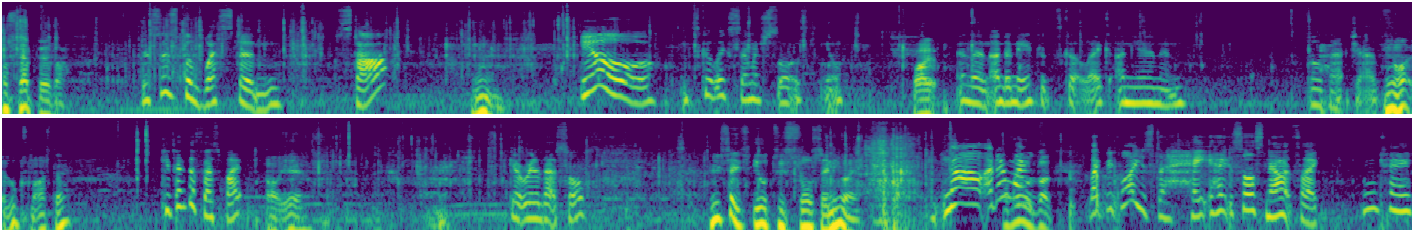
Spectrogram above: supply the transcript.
What's that burger? this is the Western Star. Mm. Ew! It's got like so much sauce. Ew. Right. And then underneath it's got like onion and all that jazz. You know what? It looks nice though. Can you take the first bite? Oh yeah. Get rid of that sauce. You say it's ill to sauce anyway. No, I don't mind. like, Like before, I used to hate hate sauce. Now it's like, okay,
